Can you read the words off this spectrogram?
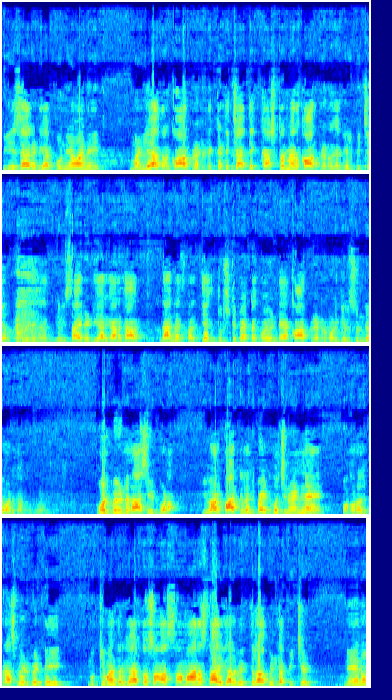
విజయసాయి రెడ్డి గారు పుణ్యమని మళ్ళీ అతను కార్పొరేట్ టికెట్ ఇచ్చి అతి కష్టం మీద కార్పొరేటర్గా గెలిపించారు విజయసాయి రెడ్డి గారు కనుక దాని మీద ప్రత్యేక దృష్టి పెట్టకపోయి ఉంటే ఆ కార్పొరేటర్ కూడా గెలిచి ఉండేవాడు కాదు. ఓడిపోయి ఉండేది ఆ సీట్ కూడా. ఇవాళ పార్టీ నుంచి బయటకు వచ్చిన వెంటనే ఒకరోజు ప్రెస్ మీట్ పెట్టి ముఖ్యమంత్రి గారితో సమాన స్థాయి గల వ్యక్తిలా బిల్డప్ ఇచ్చాడు. నేను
